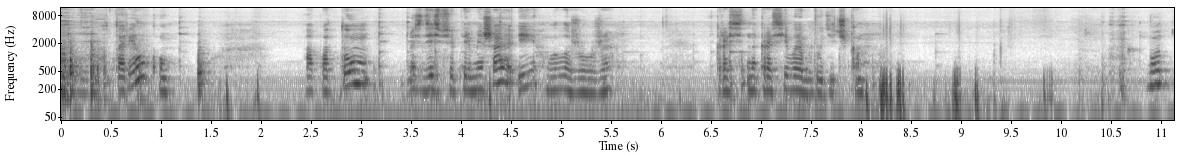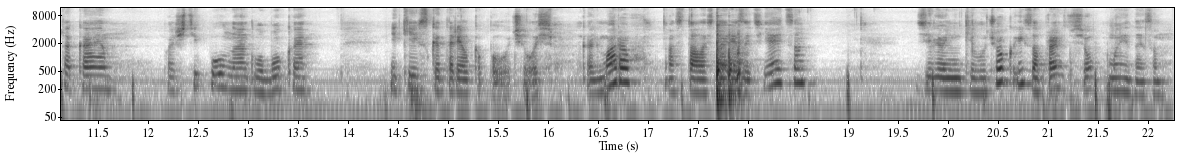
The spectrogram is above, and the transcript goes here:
в тарелку, а потом здесь все перемешаю и выложу уже на красивое блюдечко. Вот такая почти полная глубокая икеевская тарелка получилась. Кальмаров. Осталось нарезать яйца, зелененький лучок и заправить все майонезом.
